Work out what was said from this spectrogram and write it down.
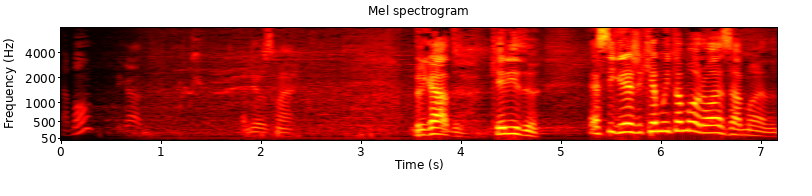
tá bom? Obrigado. Valeu, Osmar. Obrigado, querido. Essa igreja aqui é muito amorosa, mano.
